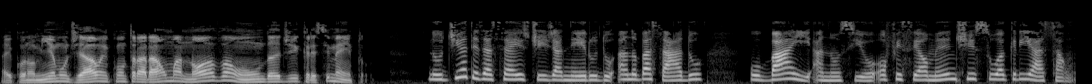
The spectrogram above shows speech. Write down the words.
a economia mundial encontrará uma nova onda de crescimento. No dia 16 de janeiro do ano passado, o BAI anunciou oficialmente sua criação.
